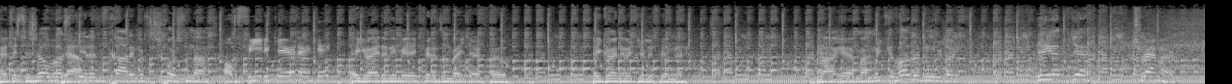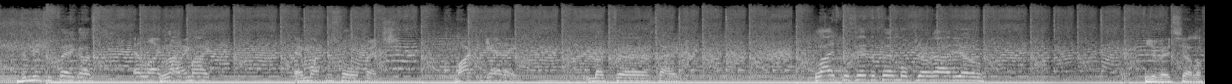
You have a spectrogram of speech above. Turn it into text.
het is de zoveelste ja. keer dat die vergadering wordt geschorst vandaag. Al de vierde keer, denk ik. Ik weet het niet meer, ik vind het een beetje erg veel. Ik weet niet wat jullie vinden. Maar uh, mijn microfoon is moeilijk. Hier heb je... Tremor. Dimitri Vegas. En Like, like Mike. Mike. En Martin Solveig. Martin Gerring. Dat zei ik. Live bij ZFM op jouw radio. Je weet zelf.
